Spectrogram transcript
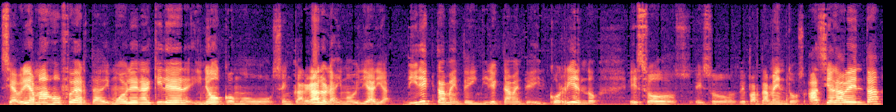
Si habría más oferta de inmuebles en alquiler y no como se encargaron las inmobiliarias directamente e indirectamente ir corriendo esos, esos departamentos hacia la venta,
